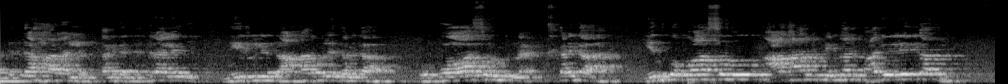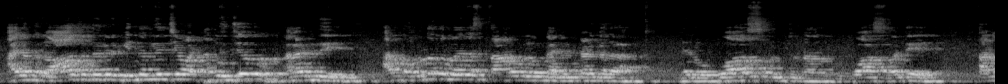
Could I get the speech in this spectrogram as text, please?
నిద్రాహారాలు లేవు. కనుక నిద్ర లేదు నీరు లేదు ఆహారం లేదు. కనుక ఉపవాసం ఉంటున్నాడు. కనుక ఎందుకు ఉపవాసము? ఆహారం తినడానికి పానీయం లేదు కాదు. ఆయన ఒక రాజు దగ్గర కింద నిలిచేవాడు అది ఉద్యోగం. అలాంటిది అంత ఉన్నతమైన స్థానంలో ఉండి ఆయన ఉంటాడు కదా. నేను ఉపవాసం ఉంటున్నాను. ఉపవాసం అంటే తన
